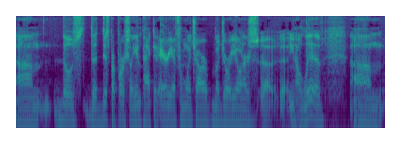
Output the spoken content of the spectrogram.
Um, those the disproportionately impacted area from which our majority owners, uh, you know, lived. Um,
